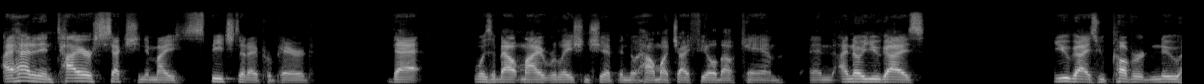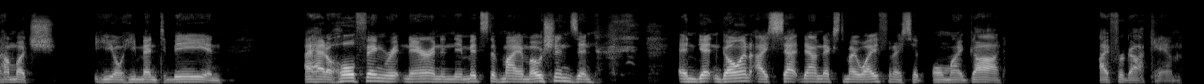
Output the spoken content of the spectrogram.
I had an entire section in my speech that I prepared that was about my relationship and how much I feel about Cam. And I know you guys, you guys who covered knew how much he, you know, he meant to me. And I had a whole thing written there. And in the midst of my emotions and, and getting going, I sat down next to my wife and I said, Oh my God, I forgot Cam.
